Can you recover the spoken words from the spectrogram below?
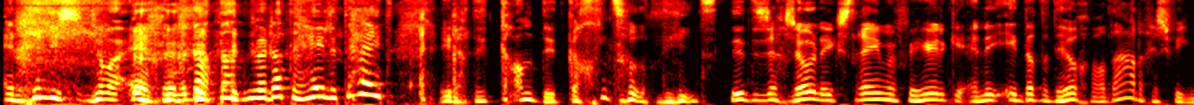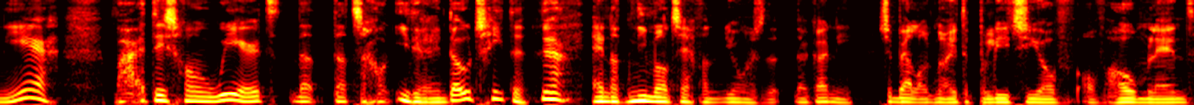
En die, ja, maar echt, maar dat, dat, maar dat de hele tijd. Ik dacht, dit kan, dit kan toch niet? Dit is echt zo'n extreme verheerlijking. En ik, dat het heel gewelddadig is, vind ik niet erg. Maar het is gewoon weird dat, dat ze gewoon iedereen doodschieten. Ja. En dat niemand zegt van, jongens, dat, dat kan niet. Ze bellen ook nooit de politie of, of Homeland.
